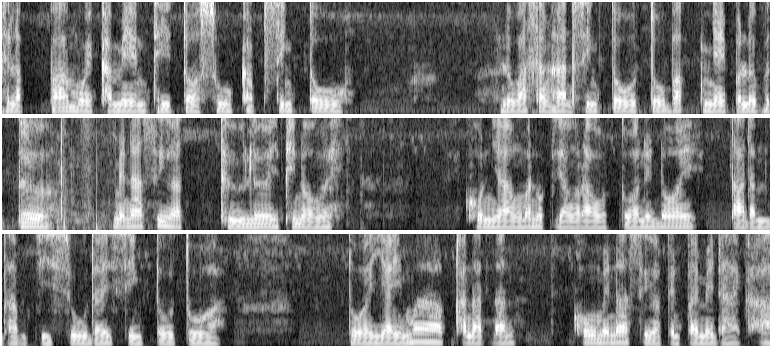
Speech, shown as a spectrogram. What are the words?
ศิลปะมวยเขมรที่ต่อสู้กับสิงโต หรือว่าสังหารสิงโตโตวบักใหญ่เปะเลอเปอเตอร์ ไม่น่าเชื่อถือเลยพี่น้องเอ้ยคนอย่างมนุษย์อย่างเราตัวน้อยๆ ตาดำๆจิสู้ได้สิงโตตัว ตัวใหญ่มากขนาดนั้น คงไม่น่าเชื่อเป็นไปไม่ได้ค่ะ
